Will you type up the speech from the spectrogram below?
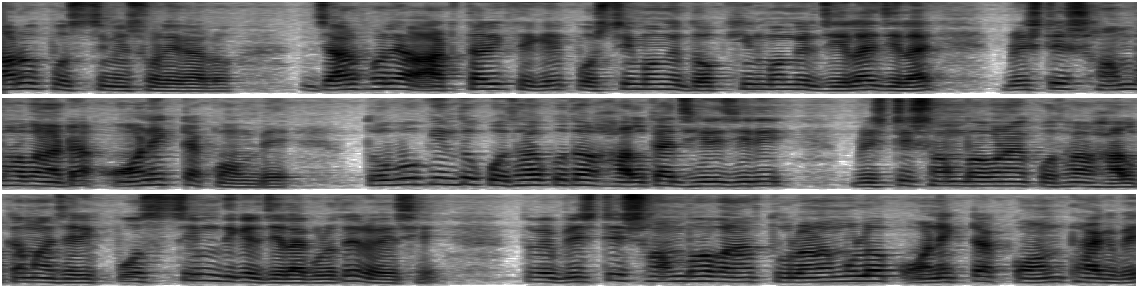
আরও পশ্চিমে সরে গেল। যার ফলে আট তারিখ থেকে পশ্চিমবঙ্গে, দক্ষিণবঙ্গের জেলায় জেলায় বৃষ্টির সম্ভাবনাটা অনেকটা কমবে। তবু কিন্তু কোথাও কোথাও হালকা ঝিরিঝিরি বৃষ্টির সম্ভাবনা, কোথাও হালকা মাঝারি পশ্চিম দিকের জেলাগুলোতে রয়েছে। তবে বৃষ্টির সম্ভাবনা তুলনামূলক অনেকটা কম থাকবে,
